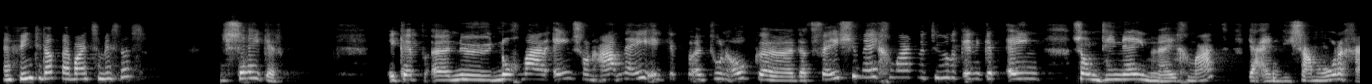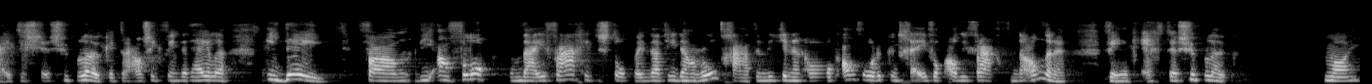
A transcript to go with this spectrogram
En vind je dat bij Bites Business? Zeker. Ik heb uh, nu nog maar één zo'n aan. Nee, ik heb uh, toen ook uh, dat feestje meegemaakt natuurlijk. En ik heb één zo'n diner meegemaakt. Ja, en die saamhorigheid is superleuk. En trouwens, ik vind het hele idee van die envelop, om daar je vraag in te stoppen en dat die dan rondgaat. En dat je dan ook antwoorden kunt geven op al die vragen van de anderen. Vind ik echt superleuk. Mooi.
